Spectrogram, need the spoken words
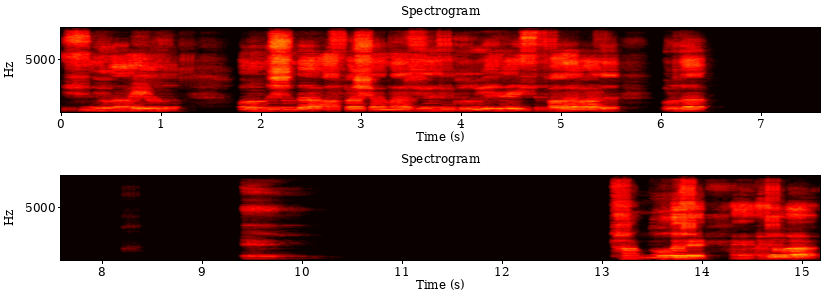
isimle yollar ayrıldı. Onun dışında as başkanlar, yönetim kurulu üyeleri istifalar vardı. Orada e, tam ne olacak? Hani acaba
